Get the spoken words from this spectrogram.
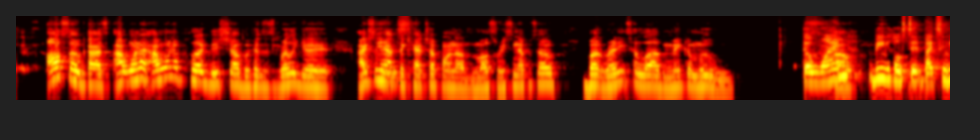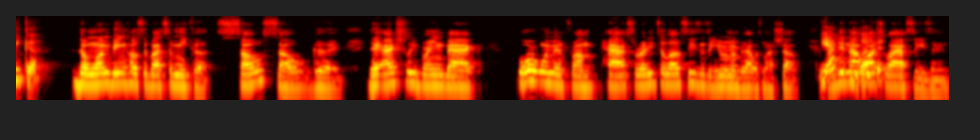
also, guys, I wanna I wanna plug this show because it's really good. I actually have to catch up on the most recent episode, but Ready to Love, Make a Move. The one being hosted by Tamika. The one being hosted by Tamika, so so good. They actually bring back four women from past Ready to Love seasons, and you remember that was my show. Yeah, I did not watch it. last season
